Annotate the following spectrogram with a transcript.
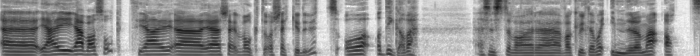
eh, jeg, jeg var solgt. Jeg, eh, jeg valgte å sjekke det ut, og, og digga det. Jeg syns det var, var kult. Jeg må innrømme at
